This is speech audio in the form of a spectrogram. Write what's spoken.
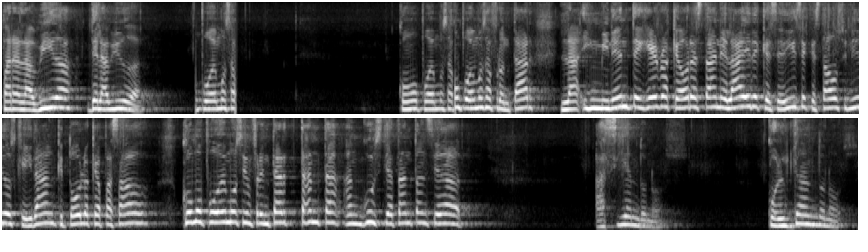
para la vida de la viuda. ¿Cómo podemos, cómo podemos, cómo podemos afrontar la inminente guerra que ahora está en el aire, que se dice que Estados Unidos, que Irán, que todo lo que ha pasado? ¿Cómo podemos enfrentar tanta angustia, tanta ansiedad? Haciéndonos, colgándonos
